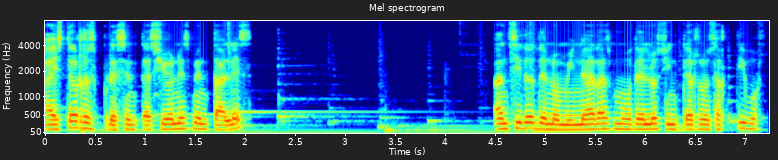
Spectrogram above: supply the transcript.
A estas representaciones mentales han sido denominadas modelos internos activos.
